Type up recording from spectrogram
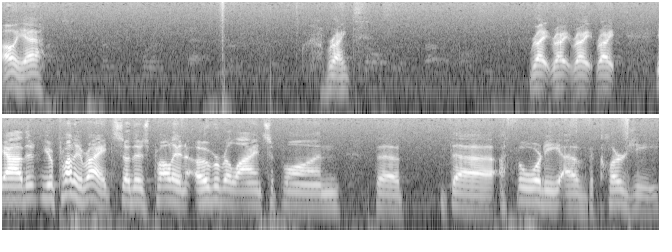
Oh, yeah. Right. Right, right, right, right. Yeah, you're probably right. So there's probably an over reliance upon the, the authority of the clergy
